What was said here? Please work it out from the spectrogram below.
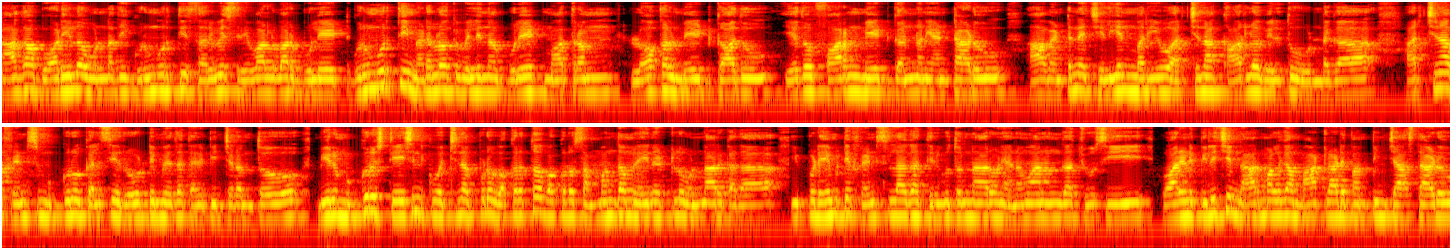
నాగా బాడీలో ఉన్నది Gurumurthy service revolver bullet. Gurumurthy మెడలోకి వెళ్ళిన బుల్లెట్ మాత్రం లోకల్ మేడ్ కాదు ఏదో ఫారెన్ మేడ్ గన్ అని అంటాడు. ఆ వెంటనే చెలియన్ మరియు అర్చన కారులో వెళుతూ ఉండగా అర్చన ఫ్రెండ్స్ ముగ్గురు కలిసి రోడ్డు మీద కనిపించడంతో మీరు ముగ్గురు స్టేషన్కి వచ్చినప్పుడు ఒకరితో ఒకరు సంబంధం లేనట్లు ఉన్నారు కదా ఇప్పుడేమిటి ఫ్రెండ్స్ లాగా తిరుగుతున్నారు అని అనుమానంగా చూసి వారిని పిలిచి నార్మల్గా మాట్లాడి పంపించేస్తాడు.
